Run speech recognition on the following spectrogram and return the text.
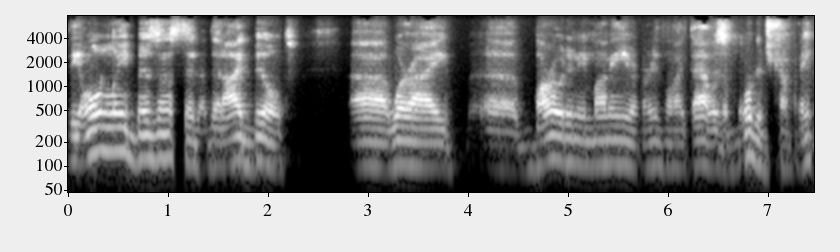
The only business that, that I built uh, where I uh, borrowed any money or anything like that was a mortgage company.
